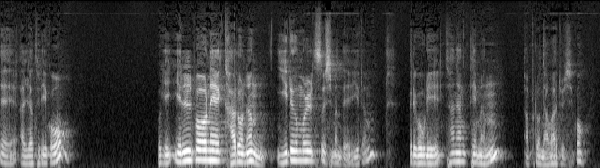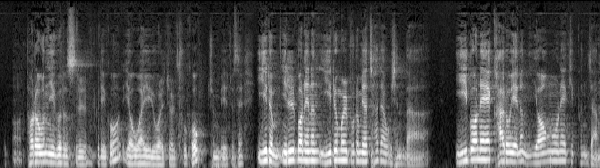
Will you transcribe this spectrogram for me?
예, 알려드리고, 여기 1번의 가로는 이름을 쓰시면 돼요, 이름. 그리고 우리 찬양팀은 앞으로 나와 주시고, 어, 더러운 이 그릇을 그리고 여호와의 유월절 두 곡 준비해 주세요. 이름 1번에는 이름을 부르며 찾아오신다. 2번의 가로에는 영혼의 깊은 잠.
